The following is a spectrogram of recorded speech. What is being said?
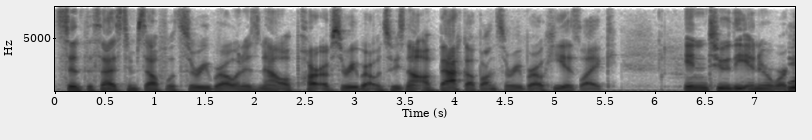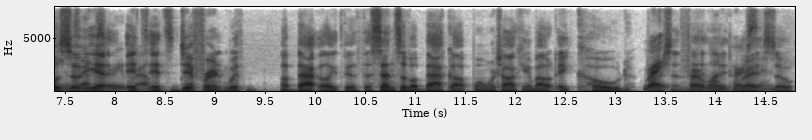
synthesized himself with Cerebro and is now a part of Cerebro, and so he's not a backup on Cerebro. He is like into the inner workings Well, so of yeah, Cerebro. it's it's different with a back like the, the sense of a backup when we're talking about a code Right, person for one like, person. right so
